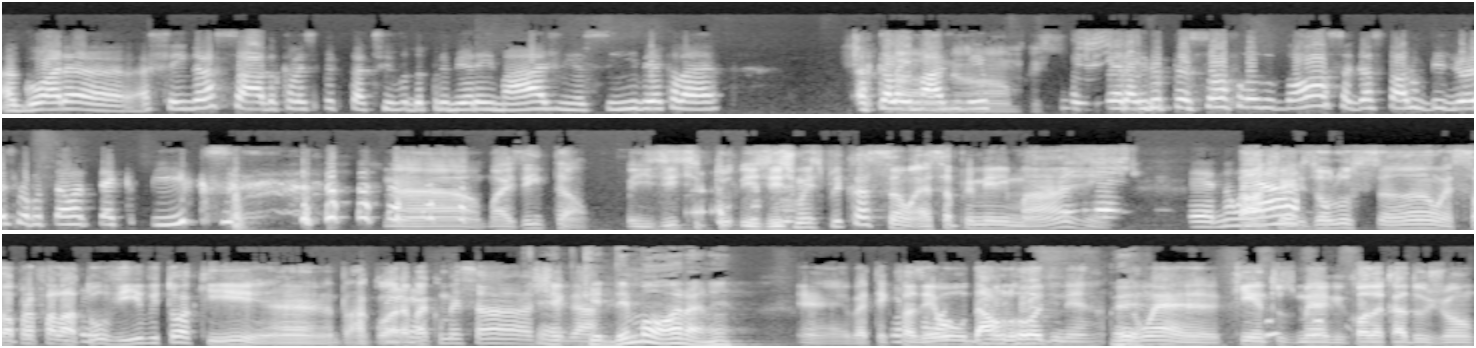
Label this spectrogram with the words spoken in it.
Agora, achei engraçado aquela expectativa da primeira imagem, assim, ver aquela aquela ah, imagem não, meio mas... aí o pessoal falando, nossa, gastaram bilhões para botar uma Tech Pix. Não, mas então, existe, existe uma explicação. Essa primeira imagem é, é, não baixa é a... resolução, é só para falar, tô vivo e tô aqui. É, agora é. vai começar a é, chegar. Porque demora, né? É, vai ter que fazer o download, né? É. Não é 500 MB igual da casa do João.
